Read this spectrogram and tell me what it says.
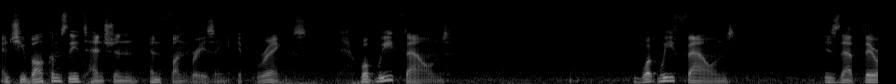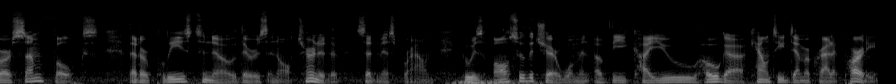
and she welcomes the attention and fundraising it brings. What we found what we found is that there are some folks that are pleased to know there is an alternative, said Miss Brown, who is also the chairwoman of the Cuyahoga County Democratic Party.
